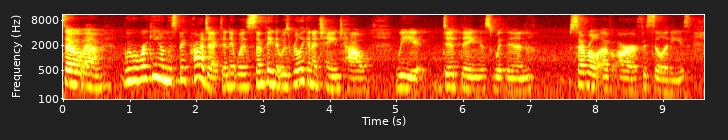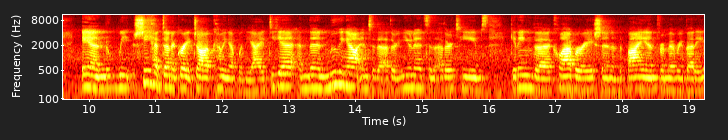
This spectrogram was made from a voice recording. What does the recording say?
so um, we were working on this big project, and it was something that was really going to change how we did things within several of our facilities and we she had done a great job coming up with the idea and then moving out into the other units and other teams getting the collaboration and the buy-in from everybody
